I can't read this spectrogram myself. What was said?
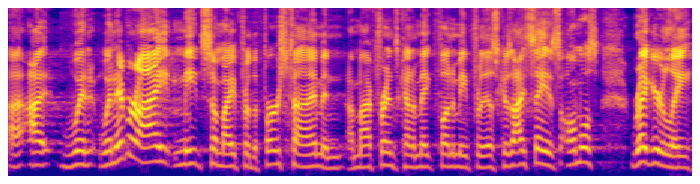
Uh, I, when, whenever I meet somebody for the first time, and my friends kind of make fun of me for this because I say this almost regularly,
